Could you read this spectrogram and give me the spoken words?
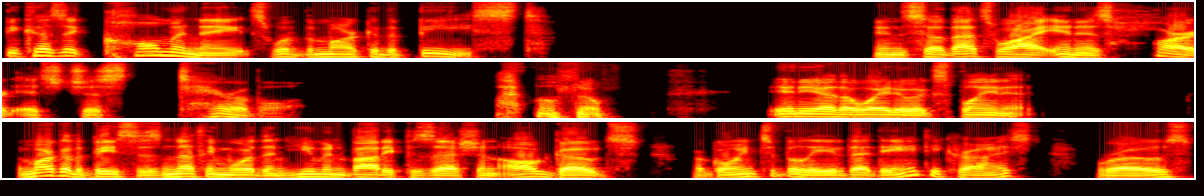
because it culminates with the mark of the beast. And so that's why in his heart, it's just terrible. I don't know any other way to explain it. The mark of the beast is nothing more than human body possession. All goats are going to believe that the Antichrist rose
